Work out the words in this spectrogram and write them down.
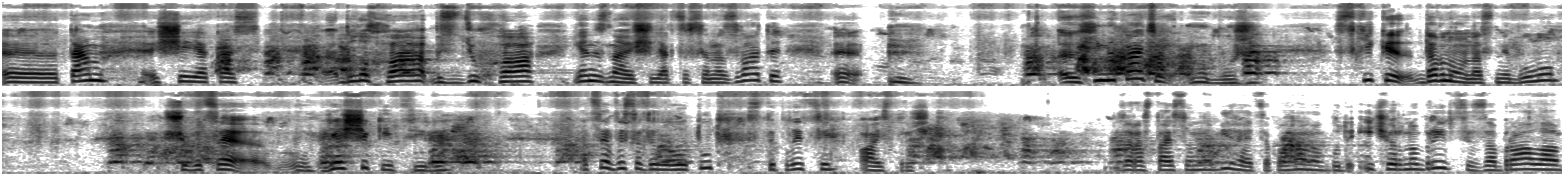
Е, там ще якась е, блоха, бздюха. Я не знаю ще, як це все назвати. Е, е, хімікатів, о Боже, скільки давно в нас не було, щоб це ящики цілі. А це висадила отут з теплиці айстрочки. Зараз Тайсон набігається, погано буде. І чорнобривці забрала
